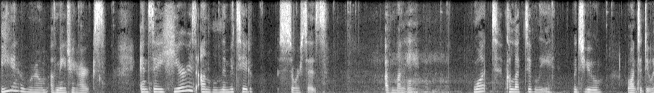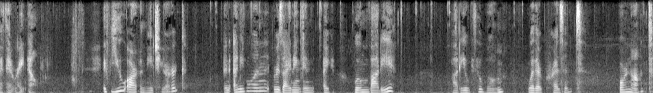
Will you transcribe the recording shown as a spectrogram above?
be in a room of matriarchs, and say, here is unlimited sources of money. What collectively would you want to do with it right now? If you are a matriarch, and anyone residing in a womb body, body with a womb, whether present or not,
